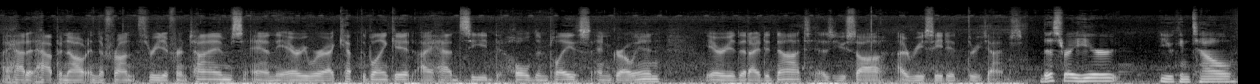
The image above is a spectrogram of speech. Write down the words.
I had it happen out in the front three different times, and the area where I kept the blanket, I had seed hold in place and grow in. The area that I did not, as you saw, I reseeded three times. This right here, you can tell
